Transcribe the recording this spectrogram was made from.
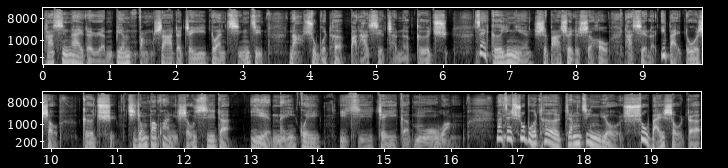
他心爱的人边纺纱的这一段情景，那舒伯特把它写成了歌曲。再隔一年，十八岁的时候，他写了一百多首歌曲，其中包括你熟悉的。野玫瑰以及这一个魔王，那在舒伯特将近有数百首的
